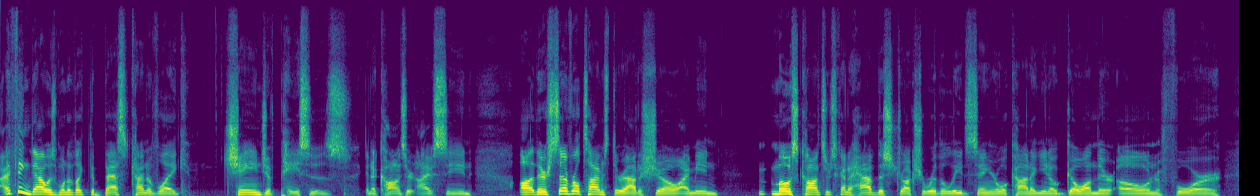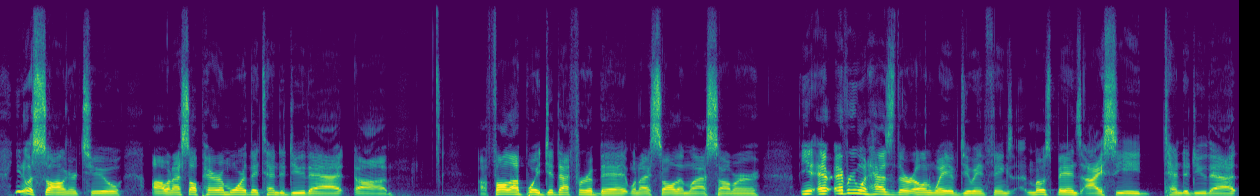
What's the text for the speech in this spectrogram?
I think that was one of like the best kind of like change of paces in a concert I've seen. Uh, there's several times throughout a show. I mean, most concerts kind of have this structure where the lead singer will kind of you know go on their own for you know a song or two. Uh, when I saw Paramore, they tend to do that. Uh, uh, Fall Out Boy did that for a bit when I saw them last summer. You know, everyone has their own way of doing things. Most bands I see tend to do that.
